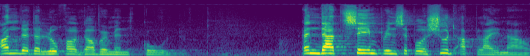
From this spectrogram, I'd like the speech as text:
under the local government code. And that same principle should apply now.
